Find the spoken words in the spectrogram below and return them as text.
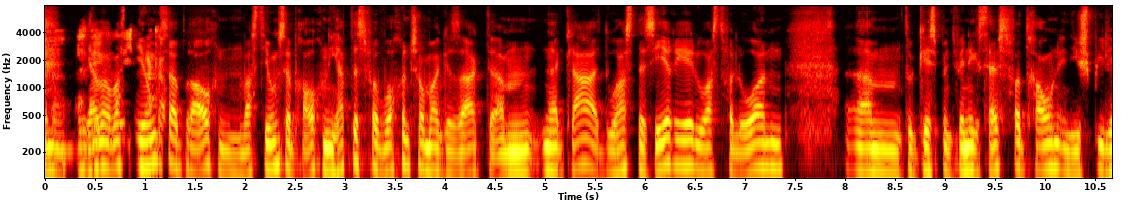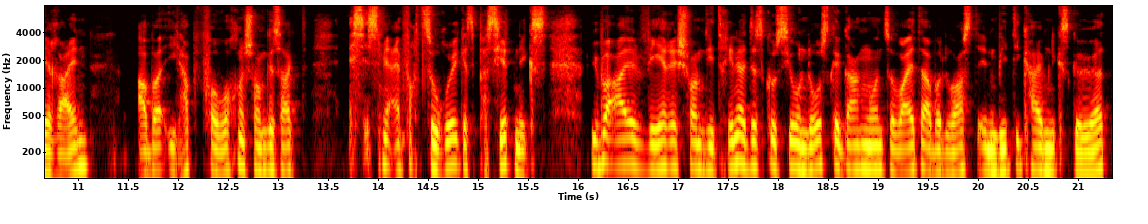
ohne, also ja, aber was die Jungs da brauchen, was die Jungs da brauchen, ich habe das vor Wochen schon mal gesagt. Ähm, na klar, du hast eine Serie, du hast verloren, ähm, du gehst mit wenig Selbstvertrauen in die Spiele rein. Aber ich habe vor Wochen schon gesagt, es ist mir einfach zu ruhig, es passiert nichts. Überall wäre schon die Trainerdiskussion losgegangen und so weiter, aber du hast in Bietigheim nichts gehört.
